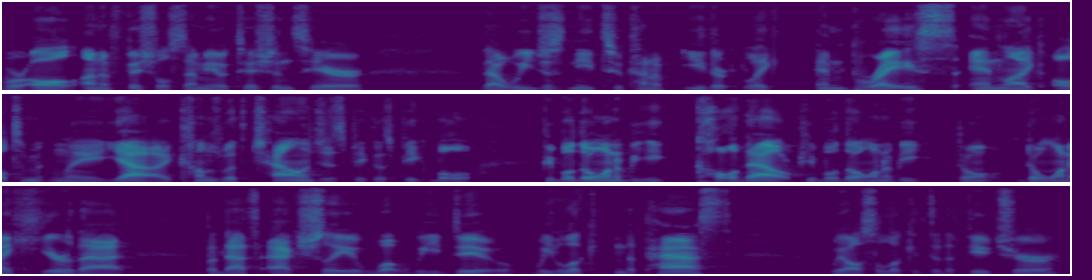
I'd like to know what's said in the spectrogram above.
we're all unofficial semioticians here that we just need to kind of either like embrace and like ultimately yeah it comes with challenges because people people don't want to be called out people don't want to be don't don't want to hear that but that's actually what we do. We look in the past we also look into the future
